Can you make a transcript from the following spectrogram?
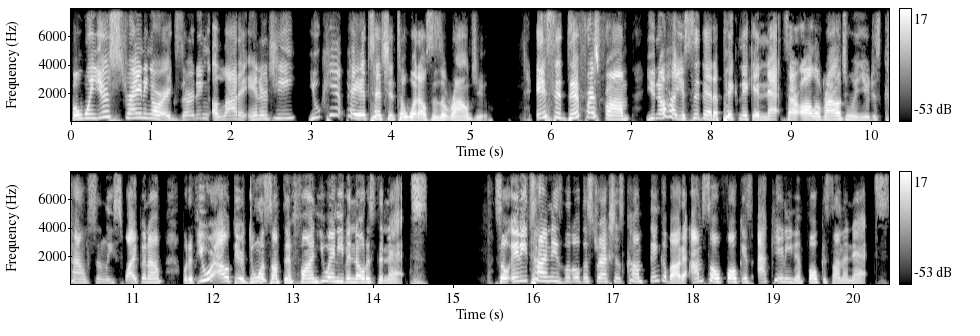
But when you're straining or exerting a lot of energy, you can't pay attention to what else is around you. It's the difference from, you know, how you're sitting at a picnic and gnats are all around you and you're just constantly swiping them. But if you were out there doing something fun, you ain't even noticed the gnats. So anytime these little distractions come, think about it. I'm so focused, I can't even focus on the gnats.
